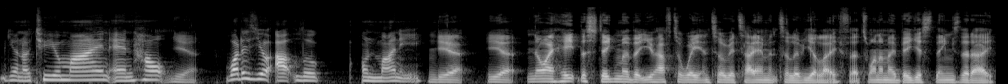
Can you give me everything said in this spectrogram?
you know to your mind? And how yeah. what is your outlook on money? Yeah. Yeah. No i hate the stigma that you have to wait until retirement to live your life. That's one of my biggest things that i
